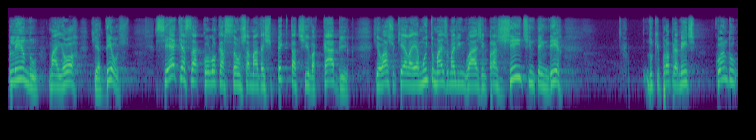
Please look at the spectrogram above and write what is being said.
pleno, maior que é Deus, se é que essa colocação chamada expectativa cabe, que eu acho que ela é muito mais uma linguagem para a gente entender do que propriamente quando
